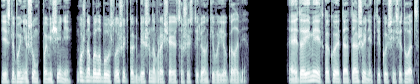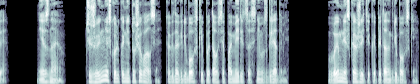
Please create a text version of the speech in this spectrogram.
Если бы не шум в помещении, можно было бы услышать, как бешено вращаются шестеренки в ее голове. Это имеет какое-то отношение к текущей ситуации? Не знаю. Чжин нисколько не тушевался, когда Грибовский пытался помериться с ним взглядами. Вы мне скажите, капитан Грибовский.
